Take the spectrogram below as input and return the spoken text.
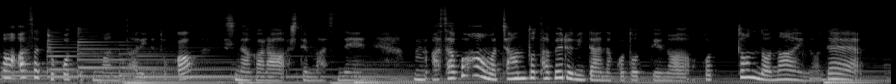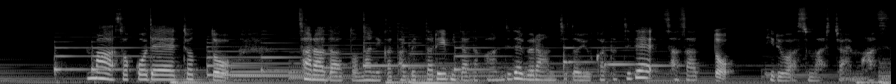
まあ朝ちょこっとつまんだりだとかしながらしてますね。うん、朝ごはんはちゃんと食べるみたいなことっていうのはほとんどないので、まあそこでちょっとサラダと何か食べたりみたいな感じでブランチという形でささっと昼は済ましちゃいます。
